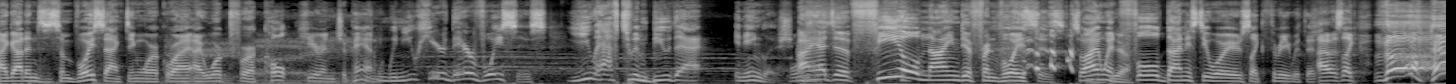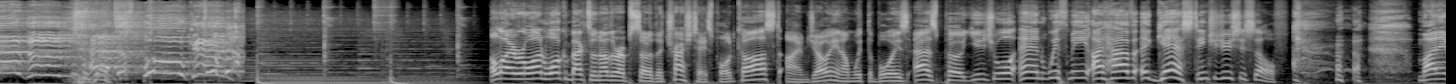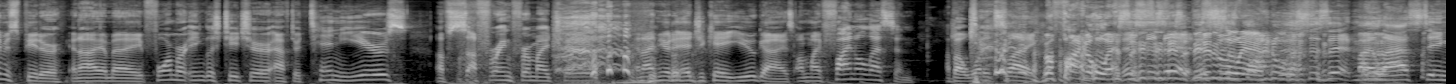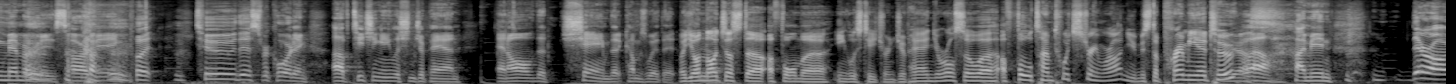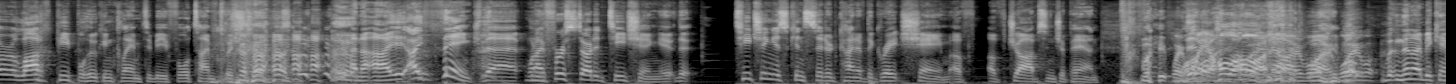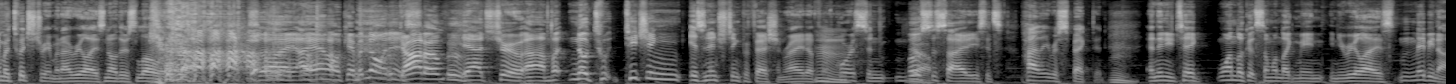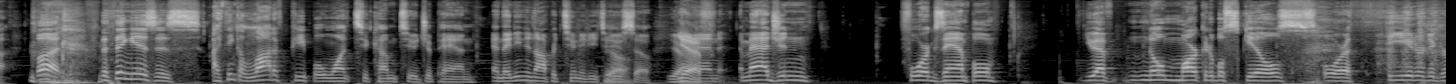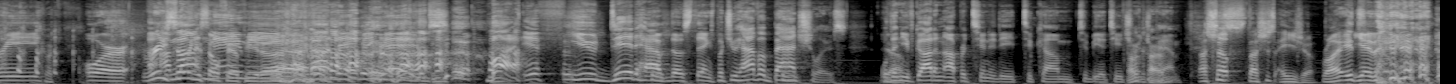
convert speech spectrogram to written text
I got into some voice acting work where I, I worked for a cult here in Japan. When you hear their voices, you have to imbue that in English. I had to feel nine different voices. So I went Yeah. full Dynasty Warriors like three with it. I was like, the heavens have spoken. Hello, everyone. Welcome back to another episode of the Trash Taste Podcast. I'm Joey, and I'm with the boys as per usual. And with me, I have a guest. Introduce yourself. My name is Peter, and I am a former English teacher after 10 years of suffering for my trade. and I'm here to educate you guys on my final lesson about what it's like. the final lesson. This is it. This, is where. This is it. My lasting memories are being put to this recording of teaching English in Japan and all the shame that comes with it. But you're not just a, a former English teacher in Japan. You're also a, a full-time Twitch streamer, aren't you, Mr. PremierTwo? Yeah. Well, I mean, there are a lot of people who can claim to be full time Twitch streamers. and I, I think that when I first started teaching, it, teaching is considered kind of the great shame of, of jobs in Japan. wait, wait, Wait, hold on, hold on. Why? But then I became a Twitch streamer and I realized, no, there's lower. so I, I am okay. But no, it is. Got him. Yeah, it's true. Um, but no, teaching is an interesting profession, right? Of, of course, in most Yeah. societies, it's highly respected. And then you take one look at someone like me, and, and you realize mm, maybe not. But the thing is, is I think a lot of people want to come to Japan, and they need an opportunity to Yeah. do so. Yeah. Yeah. And imagine, for example, you have no marketable skills or a theater degree. Or Really I'm selling not yourself here, naming- Peter. I'm not naming names. But if you did have those things, but you have a bachelor's, well, then you've got an opportunity to come to be a teacher in Japan. That's So- just that's just Asia, right? It's, Yeah.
